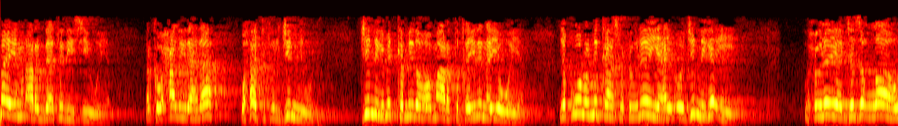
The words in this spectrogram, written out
ma aynan arag daatadiisii weeyaan marka waxaa la yidhaahdaa wahatifu ljinni wey. Jinniga mid ka mid ahoo maaragtay qaylinaya weeyaan yaquulu ninkaas wuxuu leeyahay oo jinniga ihi wuxuu leeyahay jaza allahu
